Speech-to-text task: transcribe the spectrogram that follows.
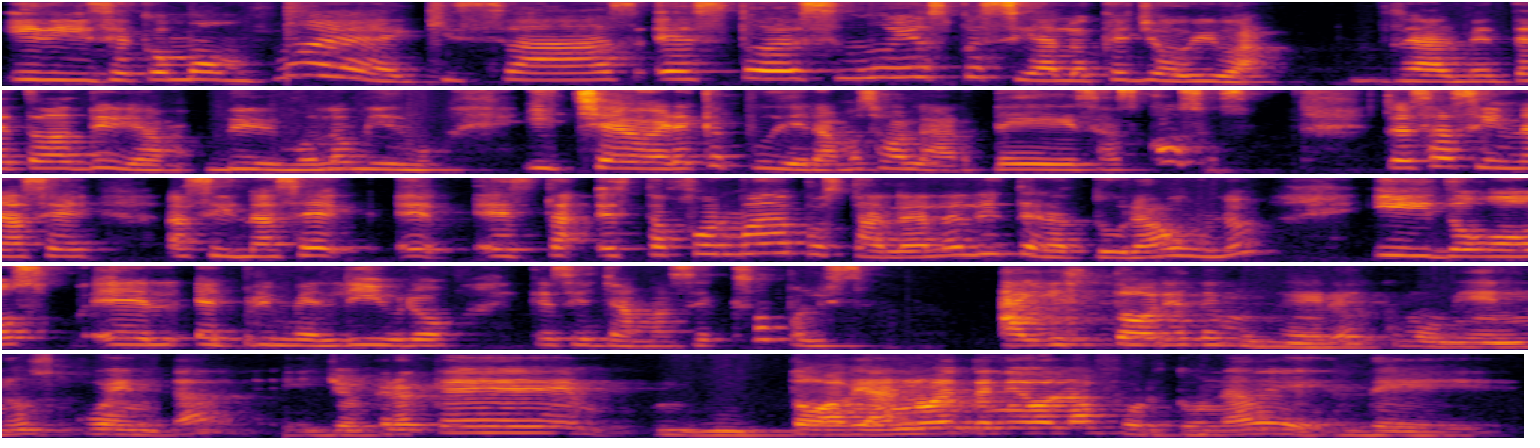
y dice como, quizás esto es muy especial lo que yo viva. Realmente todas vivimos lo mismo y chévere que pudiéramos hablar de esas cosas. Entonces así nace, así nace eh, esta, esta forma de apostarle a la literatura, uno, y dos, el, el primer libro que se llama Sexópolis. Hay historias de mujeres, como bien nos cuenta. Yo creo que mm, todavía no he tenido la fortuna de, de,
